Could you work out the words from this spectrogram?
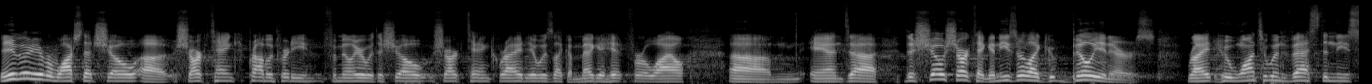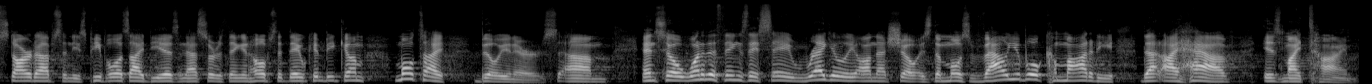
Anybody ever watch that show, uh, Shark Tank? Probably pretty familiar with the show Shark Tank, right? It was like a mega hit for a while. Um, and uh, the show Shark Tank, and these are like billionaires right, who want to invest in these startups and these people's ideas and that sort of thing in hopes that they can become multi billionaires. Um, and so, one of the things they say regularly on that show is the most valuable commodity that I have is my time.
